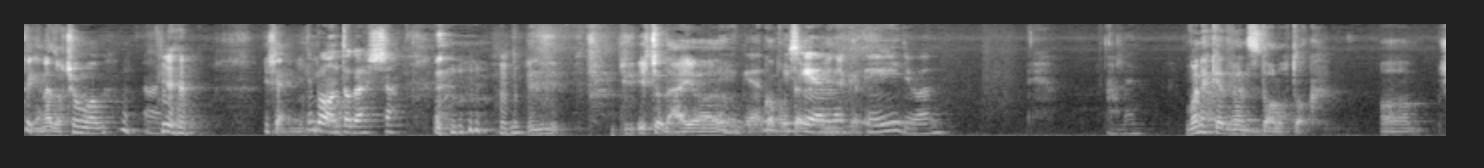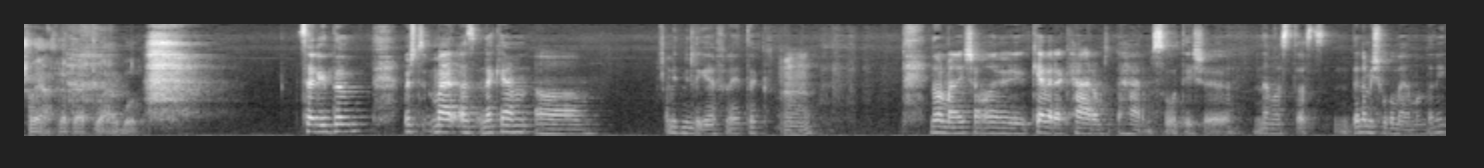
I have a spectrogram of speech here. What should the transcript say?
Igen, ez a csomag. És ennyi. Bontogassa. és csodálja a Igen, kapott és élnek. Így van. Amen. Van-e kedvenc dalotok a saját repertoárból? Szerintem most már az nekem, a, amit mindig elfelejtek, uh-huh. normálisan keverek három, három szót, és nem azt, azt, de nem is fogom elmondani.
